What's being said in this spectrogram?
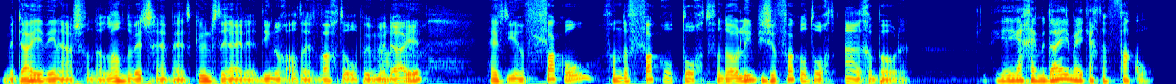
medaillewinnaars van de landenwedstrijd bij het kunstrijden... die nog altijd wachten op hun medaille... heeft hij een fakkel van de fakkeltocht, van de Olympische fakkeltocht aangeboden. Je krijgt geen medaille, maar je krijgt een fakkel.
